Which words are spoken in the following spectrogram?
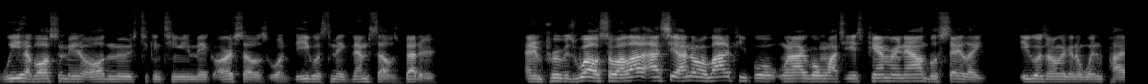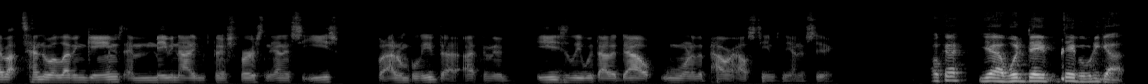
we have also made all the moves to continue to make ourselves, well, the Eagles to make themselves better and improve as well. So a lot, I see, I know a lot of people when I go and watch ESPN right now, they'll say like Eagles are only going to win probably about ten to eleven games and maybe not even finish first in the NFC East. But I don't believe that. I think they're easily, without a doubt, one of the powerhouse teams in the NFC. Okay. Yeah. What Dave David, what do you got?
